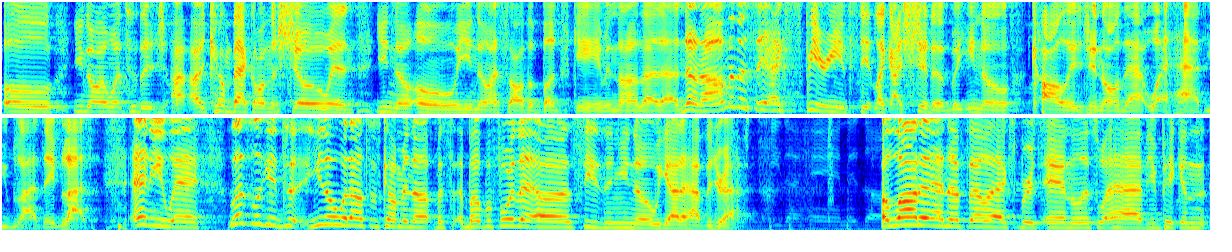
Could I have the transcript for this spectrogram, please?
oh, you know, I went to the, I, I come back on the show and, you know, oh, you know, I saw the Bucs game and all that. No, no, I'm gonna say I experienced it like I should have, but you know, college and all that, what have you, blase, blase. Anyway, let's look into, you know, what else is coming up, but, but before the uh, season, you know, we gotta have the draft. A lot of NFL experts, analysts, what have you, picking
